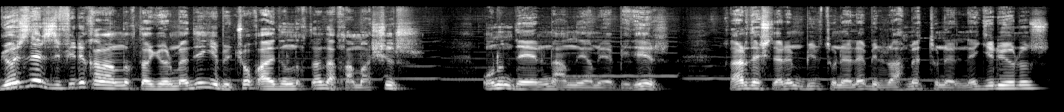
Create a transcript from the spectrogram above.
Gözler zifiri karanlıkta görmediği gibi çok aydınlıkta da kamaşır. Onun değerini anlayamayabilir. Kardeşlerim bir tünele, bir rahmet tüneline giriyoruz.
